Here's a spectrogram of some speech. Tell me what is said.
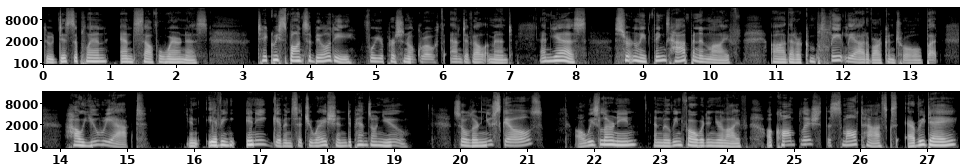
through discipline and self awareness. Take responsibility for your personal growth and development. And yes, certainly things happen in life uh, that are completely out of our control, but how you react in any, any given situation depends on you. So learn new skills, always learning, and moving forward in your life. Accomplish the small tasks every day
